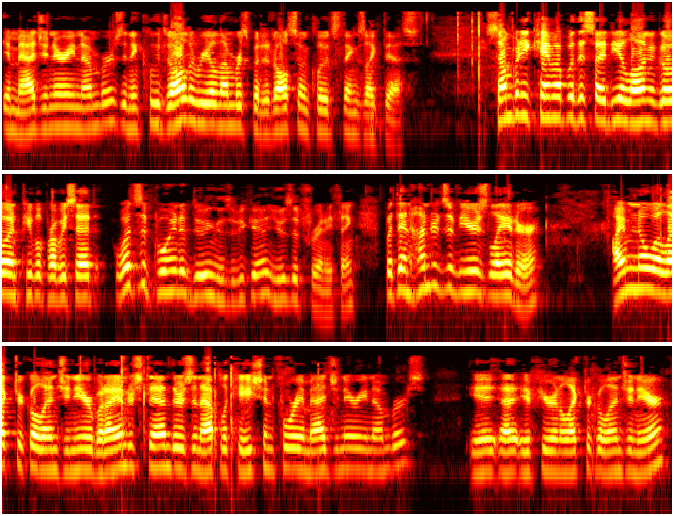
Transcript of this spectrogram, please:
imaginary numbers. It includes all the real numbers, but it also includes things like this. Somebody came up with this idea long ago, and people probably said, What's the point of doing this if you can't use it for anything? But then, hundreds of years later, I'm no electrical engineer, but I understand there's an application for imaginary numbers uh, if you're an electrical engineer.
